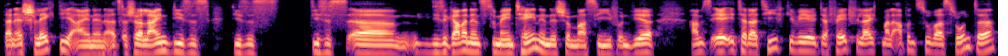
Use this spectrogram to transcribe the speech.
dann erschlägt die einen. Also schon allein dieses, dieses, dieses, äh, diese Governance zu maintainen ist schon massiv. Und wir haben es eher iterativ gewählt. Da fällt vielleicht mal ab und zu was runter,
